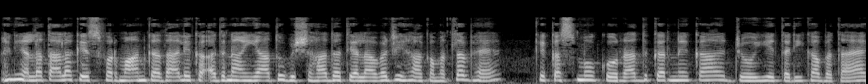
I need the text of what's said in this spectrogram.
یعنی اللہ تعالیٰ کے اس فرمان کا دالے کا ادنا یا تو بشہادت یا وجہ کا مطلب ہے کہ قسموں کو رد کرنے کا جو یہ طریقہ بتایا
